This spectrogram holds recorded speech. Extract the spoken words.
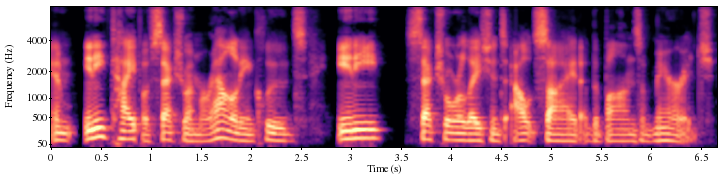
And any type of sexual immorality includes any sexual relations outside of the bonds of marriage.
